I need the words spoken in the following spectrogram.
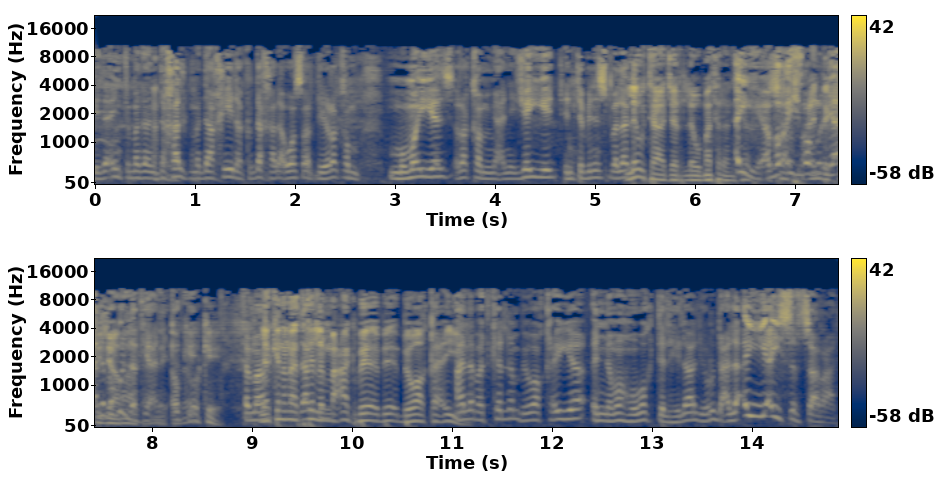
إذا أنت مثلا دخلت مداخيلك دخل وصلت لرقم مميز رقم يعني جيد أنت بالنسبة لك لو تاجر لو مثلا أبغى- إيش بقول؟ يعني بقول لك يعني، كذا. Okay. Okay تمام. لكن أنا أتكلم لكن- معاك ب... ب... بواقعية أنا بتكلم بواقعية إنه ما هو وقت الهلال يرد على أي أي استفسارات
